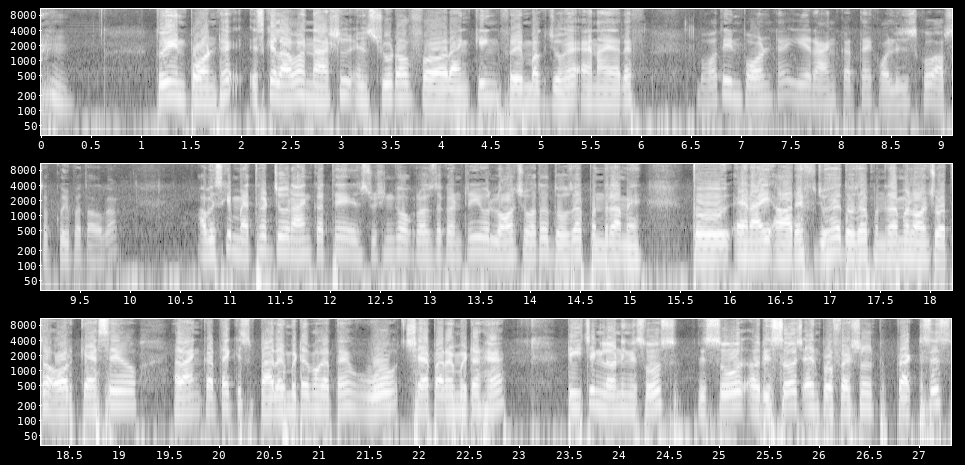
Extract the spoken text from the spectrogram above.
तो ये इम्पोर्टेंट है। इसके अलावा national institute of ranking framework जो है एनआईआरएफ बहुत ही इम्पोर्टेंट है। ये रैंक करता है कॉलेज को, आप सबको ही पता होगा। अब इसके मेथड जो रैंक करते हैं इंस्टीट्यूशन के अक्रॉस द कंट्री वो लॉन्च हुआ था 2015 में। तो NIRF जो है 2015 में लॉन्च हुआ था और कैसे रैंक करता है, किस पैरामीटर में करता है, वो छः पैरामीटर है। Teaching learning resource research and professional practice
